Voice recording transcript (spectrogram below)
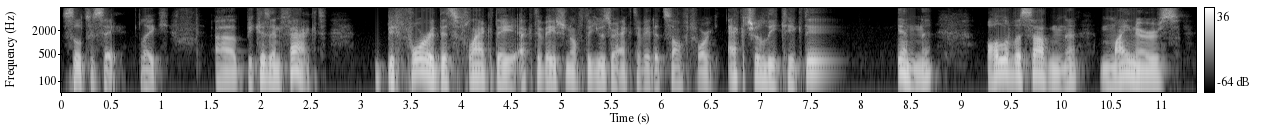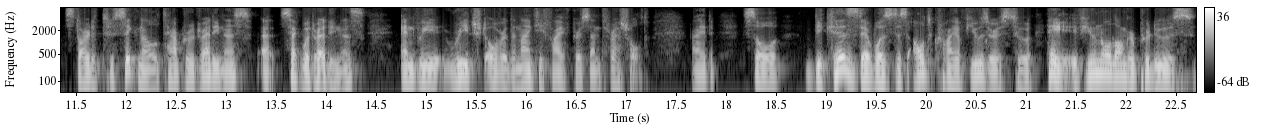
so to say. Like, uh, because in fact, before this flag day activation of the user activated soft fork actually kicked in, all of a sudden, miners started to signal Taproot readiness, uh, SegWit readiness, and we reached over the 95% threshold, right? So because there was this outcry of users to, hey, if you no longer produce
